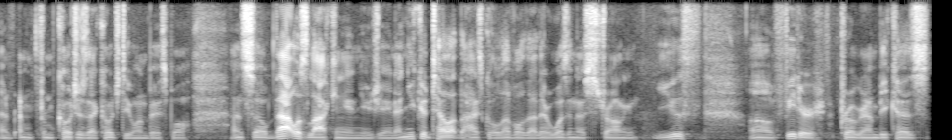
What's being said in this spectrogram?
and, and from coaches that coach D1 baseball. And so that was lacking in Eugene. And you could tell at the high school level that there wasn't a strong youth uh, feeder program because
